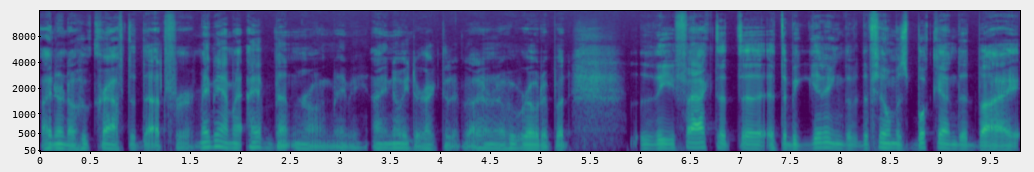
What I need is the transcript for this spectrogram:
I don't know who crafted that for. Maybe I might, I have Benton wrong. Maybe I know he directed it, but I don't know who wrote it. But the fact that uh, at the beginning the, the film is bookended by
